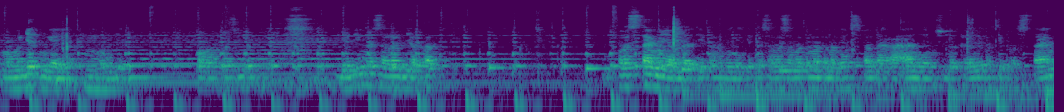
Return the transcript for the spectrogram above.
menghujat enggak ya? Hmm. menghujat orang tersebut. Jadi masalah zakat first time ya berarti tahun ini kita sama-sama teman-teman yang sepantaraan yang sudah kerja pasti first time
